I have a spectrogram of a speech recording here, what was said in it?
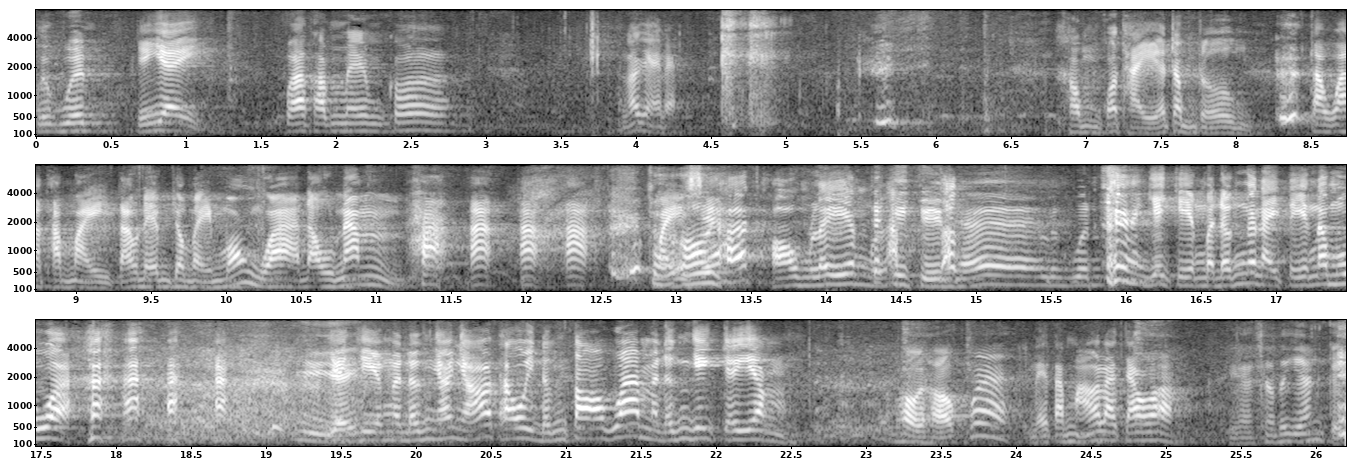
Lương huynh chuyện gì? Qua thăm em có nói nghe nè không có thầy ở trong trường. Tao qua thăm mày tao đem cho mày món quà đầu năm. Ha ha ha ha. Mày ơi. sẽ hết hồn liền. Cái dây chuyền hả lương huynh? Dây chuyền mà đựng cái này tiền đâu mua. Gì dây vậy? chuyền mà đựng nhỏ nhỏ thôi đựng to quá mà đựng dây chuyền. Hồi hộp quá. Để tao mở ra cho. Dạ sao nó dán kỹ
